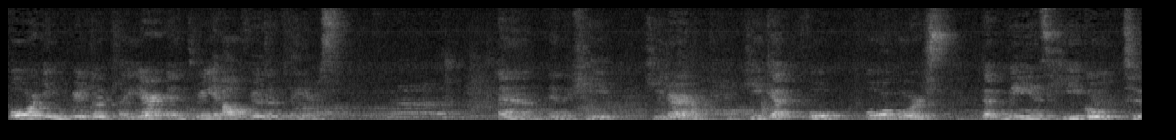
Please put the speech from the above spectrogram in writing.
four infielder player, and three outfielder players. And in a he hitter, he get four, four balls. That means he go to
